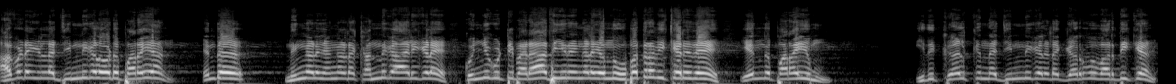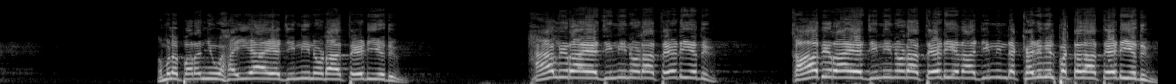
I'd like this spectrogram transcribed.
അവിടെയുള്ള ജിന്നുകളോട് പറയാൻ എന്ത്? നിങ്ങൾ ഞങ്ങളുടെ കന്നുകാലികളെ കുഞ്ഞുകുട്ടി പരാധീനങ്ങളെ ഒന്നും ഉപദ്രവിക്കരുതേ എന്ന് പറയും. ഇത് കേൾക്കുന്ന ജിന്നുകളുടെ ഗർവ് വർദ്ധിക്കാൻ. നമ്മൾ പറഞ്ഞു ഹയ്യായ ജിന്നിനോടാ തേടിയത്. ഹാലിറായ ജിന്നിനോടാ തേടിയത്. കാതിറായ ജിന്നിനോടാ തേടിയത്. ആ ജിന്നിന്റെ കഴിവിൽപ്പെട്ടതാ തേടിയത്.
